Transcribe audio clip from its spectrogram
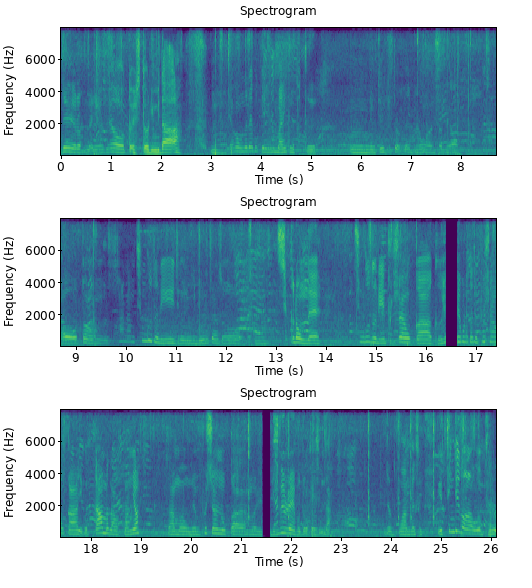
네 여러분 안녕하세요. 똘스토리입니다. 음, 제가 오늘 해볼 게임은 마인크래프트 음, 영재주점에 블록을 하는 데요. 어, 어떤 사람 친구들이 지금 여기 놀이터에서 지금 시끄러운데 친구들이 푸시한호가 그 해보니까지고 푸시한호가 이거 다운받아 봤거든요. 그래서 한번 오늘 푸시한호가 한번 리뷰를 해보도록 하겠습니다. 이제 무한 말씀 이게 튕기더라고요. 불,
